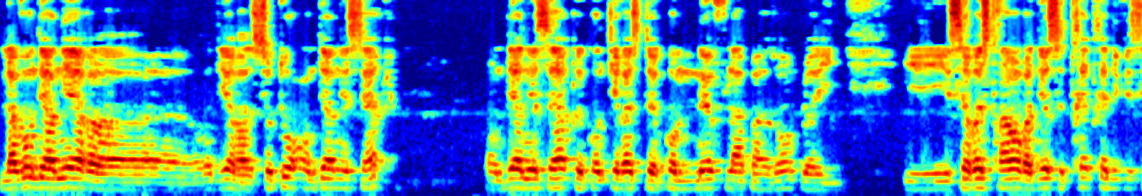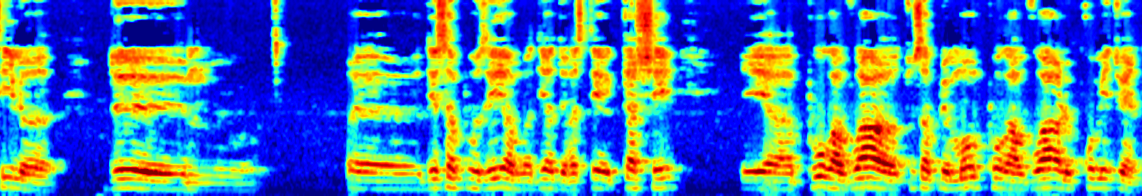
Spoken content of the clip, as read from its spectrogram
l'avant-dernière, euh, on va dire, surtout en dernier cercle. En dernier cercle, quand il reste comme neuf là, par exemple, il, il se restreint, on va dire, c'est très très difficile euh, de euh, de s'imposer, on va dire, de rester caché et euh, pour avoir euh, tout simplement pour avoir le premier duel.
